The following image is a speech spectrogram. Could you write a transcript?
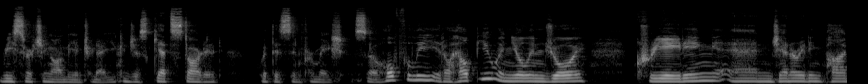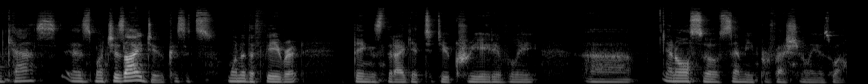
researching on the internet. You can just get started with this information. So hopefully it'll help you and you'll enjoy creating and generating podcasts as much as I do because it's one of the favorite things that I get to do creatively uh, and also semi professionally as well.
